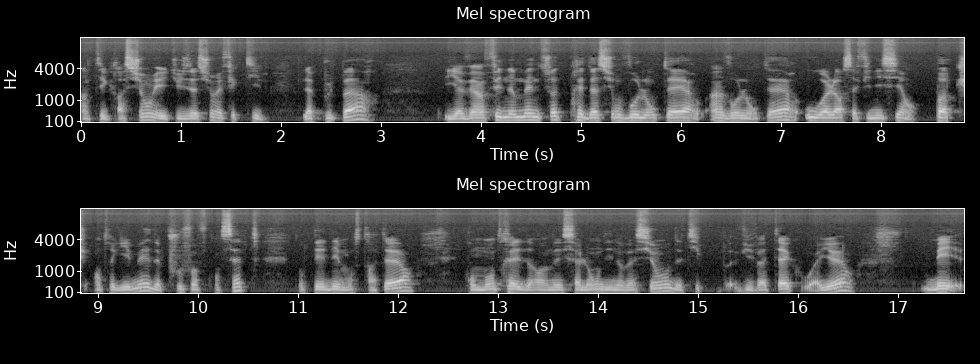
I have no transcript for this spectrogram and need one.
intégration et utilisation effective. La plupart, il y avait un phénomène soit de prédation volontaire, involontaire, ou alors ça finissait en POC, entre guillemets, de proof of concept, donc des démonstrateurs qu'on montrait dans des salons d'innovation de type Vivatech ou ailleurs, mais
